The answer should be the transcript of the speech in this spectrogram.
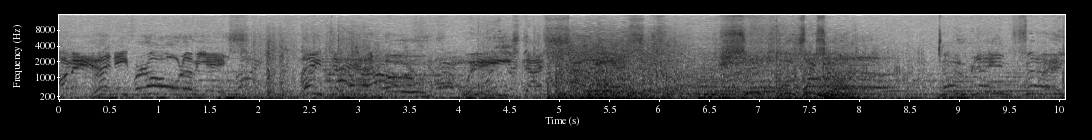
I'm here. Ready for all of you. Leave that and move. We's the Don't let him flee.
